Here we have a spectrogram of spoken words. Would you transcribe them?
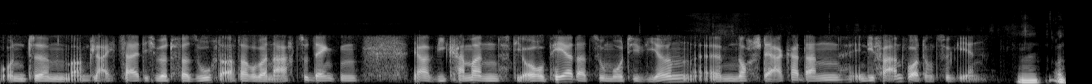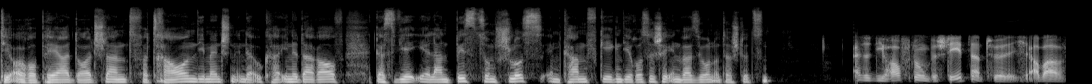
und ähm, gleichzeitig wird versucht, auch darüber nachzudenken, ja, wie kann man die Europäer dazu motivieren, ähm, noch stärker dann in die Verantwortung zu gehen. Hm. Und die Europäer, Deutschland, vertrauen die Menschen in der Ukraine darauf, dass wir ihr Land bis zum Schluss im Kampf gegen die russische Invasion unterstützen? Also die Hoffnung besteht natürlich, aber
